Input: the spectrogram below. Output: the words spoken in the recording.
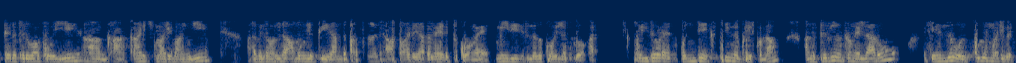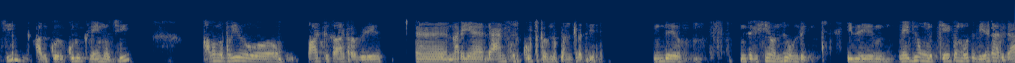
தெரு தெருவா போய் காணிக்க மாதிரி வாங்கி அதுல வந்து அவங்களுக்கு அந்த பத்து நாள் சாப்பாடு அதெல்லாம் எடுத்துக்கோங்க மீதி இருந்தது கோயில்ல போடுவாங்க. ஸோ இதோட கொஞ்சம் எக்ஸ்ட்ரீம் எப்படி இருக்கும்னா அந்த தெருவில் இருக்கவங்க எல்லாரும் சேர்ந்து ஒரு குழு மாதிரி வச்சு அதுக்கு ஒரு குழு நேம் வச்சு அவங்க போய் பாட்டு காடுறது ஆஹ் நிறைய டான்ஸர் கூப்பிட்டு வந்து பண்றது இந்த இந்த விஷயம் வந்து உண்டு. இது மேபி உங்களுக்கு கேட்கும் போது வேடா இருக்கா?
